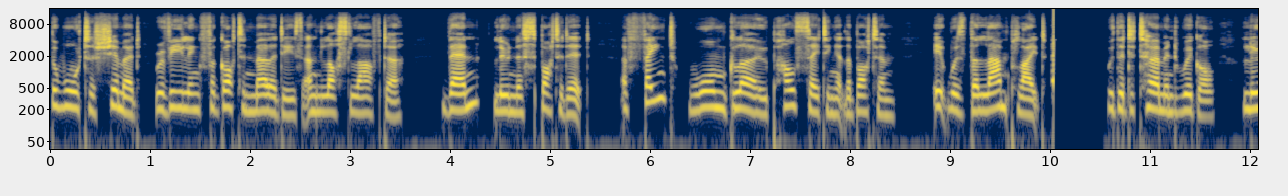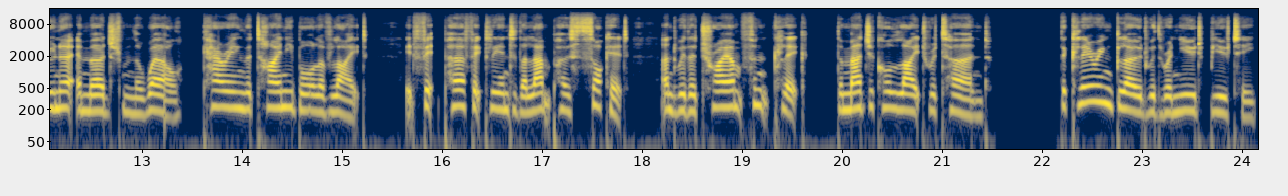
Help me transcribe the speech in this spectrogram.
The water shimmered, revealing forgotten melodies and lost laughter. Then Luna spotted it, a faint, warm glow pulsating at the bottom. It was the lamplight. With a determined wiggle, Luna emerged from the well, carrying the tiny ball of light. It fit perfectly into the lamppost socket, and with a triumphant click, the magical light returned. The clearing glowed with renewed beauty.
